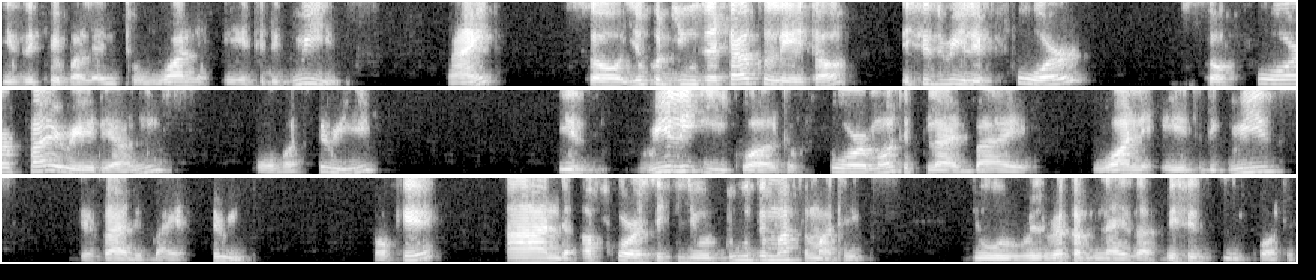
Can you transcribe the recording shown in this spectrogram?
is equivalent to 180 degrees, right? So you could use a calculator. This is really four. So four pi radians over three is really equal to four multiplied by 180 degrees divided by three, okay? And of course, if you do the mathematics, you will recognize that this is equal to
